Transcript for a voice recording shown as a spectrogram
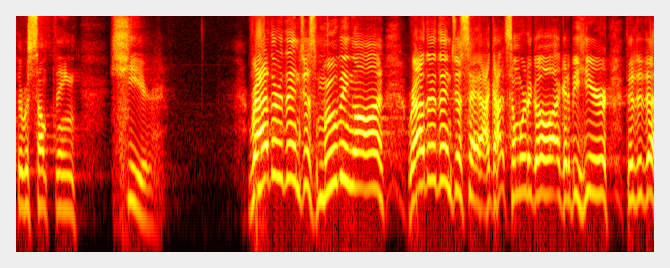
There was something here. Rather than just moving on, rather than just say, I got somewhere to go, I gotta be here, da, da, da.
